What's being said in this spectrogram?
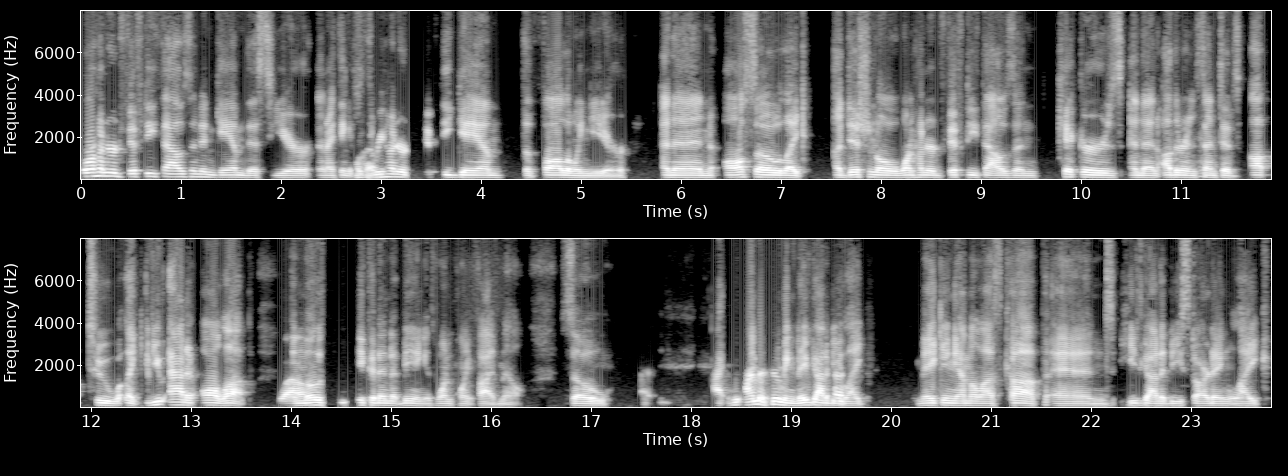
450,000 in GAM this year, and I think it's okay. 350 GAM the following year, and then also like additional 150,000 kickers and then other incentives up to like if you add it all up, wow. the most it could end up being is 1.5 mil. So I, am assuming they've got to be like making MLS Cup and he's got to be starting like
